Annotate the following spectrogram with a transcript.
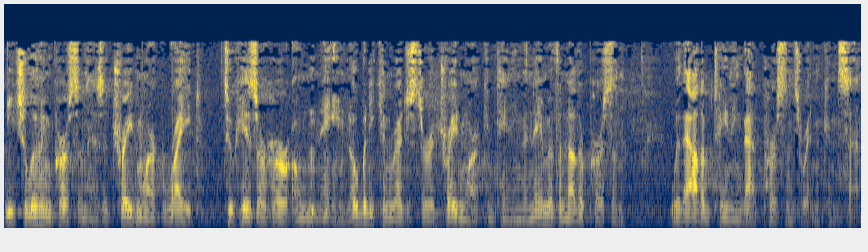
each living person has a trademark right to his or her own name, nobody can register a trademark containing the name of another person without obtaining that person's written consent.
